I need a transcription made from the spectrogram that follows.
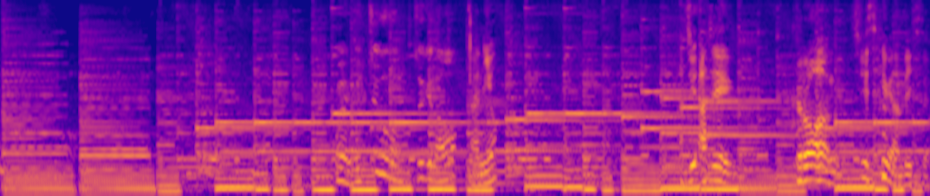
왜 이거 찍으면 저기 나와? 아니요. 아직 아직 그런 시스템이 안 돼 있어요.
